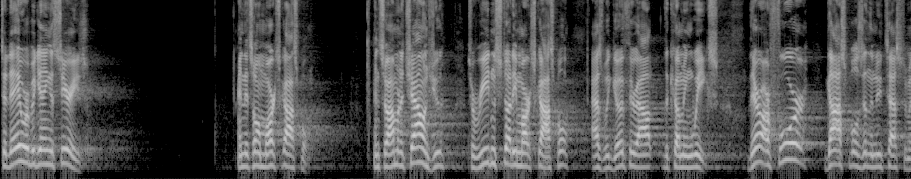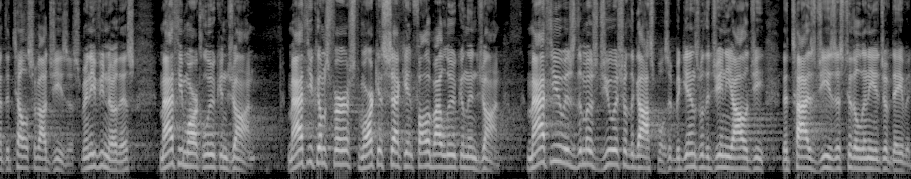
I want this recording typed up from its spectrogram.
Today, we're beginning a series and it's on Mark's gospel. And so I'm going to challenge you to read and study Mark's gospel as we go throughout the coming weeks. There are four gospels in the New Testament that tell us about Jesus. Many of you know this Matthew, Mark, Luke, and John. Matthew comes first, Mark is second, followed by Luke, and then John. Matthew is the most Jewish of the Gospels. It begins with a genealogy that ties Jesus to the lineage of David.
